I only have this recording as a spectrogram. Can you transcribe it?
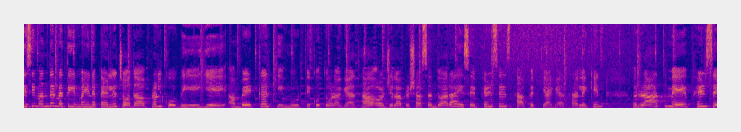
इसी मंदिर में तीन महीने पहले 14 अप्रैल को भी ये अंबेडकर की मूर्ति को तोड़ा गया था और जिला प्रशासन द्वारा इसे फिर से स्थापित किया गया था, लेकिन रात में फिर से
